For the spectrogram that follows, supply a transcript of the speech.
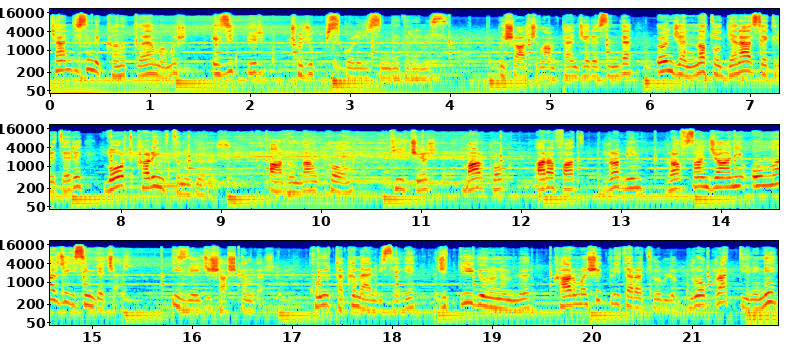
kendisini kanıtlayamamış ezik bir çocuk psikolojisindedir henüz. Dışa açılan penceresinde önce NATO Genel Sekreteri Lord Carrington'ı görür. Ardından Kohl, Teacher, Markok, Arafat, Rabin, Rafsanjani onlarca isim geçer. İzleyici şaşkındır. Koyu takım elbiseli, ciddi görünümlü, karmaşık literatürlü bürokrat dilini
